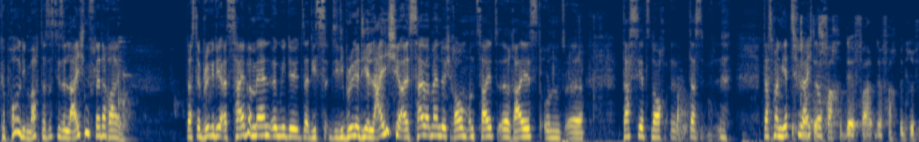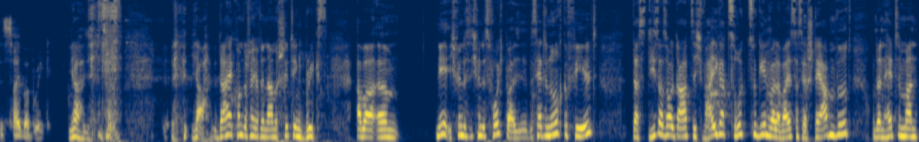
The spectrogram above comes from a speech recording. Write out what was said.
Capaldi macht. Das ist diese Leichenfledderei dass der Brigadier als Cyberman irgendwie die, die, die Brigadier-Leiche als Cyberman durch Raum und Zeit äh, reist und äh, das jetzt noch, äh, das, äh, dass man jetzt vielleicht glaub, das noch. Fach, der, Fach, der Fachbegriff ist Cyberbrick. Ja, ja, daher kommt wahrscheinlich auch der Name Shitting Bricks. Aber ähm, nee, ich finde es, ich finde es furchtbar. Es hätte nur noch gefehlt, dass dieser Soldat sich weigert zurückzugehen, weil er weiß, dass er sterben wird. Und dann hätte man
